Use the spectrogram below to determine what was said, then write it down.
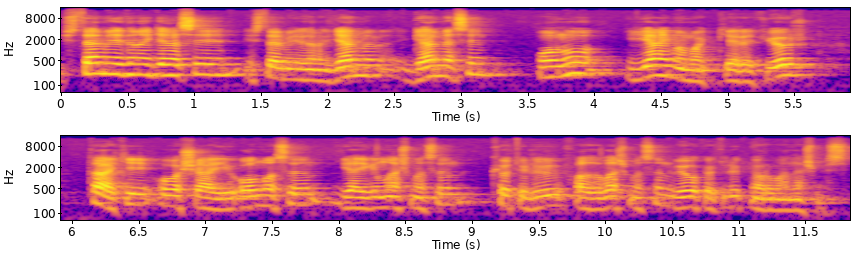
ister meydana gelsin, ister meydana gelme, gelmesin onu yaymamak gerekiyor. Ta ki o şai olmasın, yaygınlaşmasın, kötülüğü fazlalaşmasın ve o kötülük normalleşmesin.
